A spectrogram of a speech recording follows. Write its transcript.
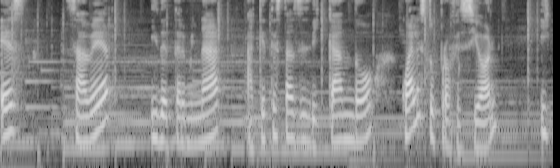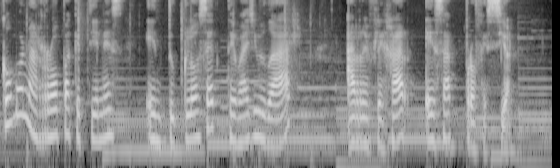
es saber y determinar a qué te estás dedicando, cuál es tu profesión y cómo la ropa que tienes en tu closet te va a ayudar a reflejar esa profesión.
